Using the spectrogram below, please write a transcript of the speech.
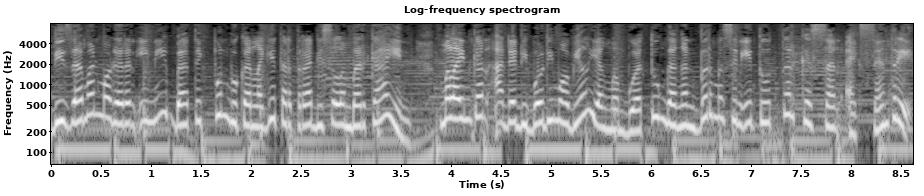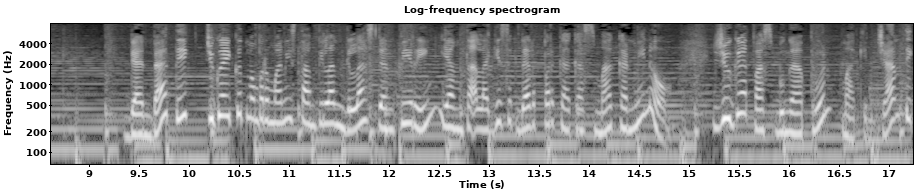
Di zaman modern ini, batik pun bukan lagi tertera di selembar kain, melainkan ada di bodi mobil yang membuat tunggangan bermesin itu terkesan eksentrik. Dan batik juga ikut mempermanis tampilan gelas dan piring yang tak lagi sekedar perkakas makan minum. Juga vas bunga pun makin cantik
